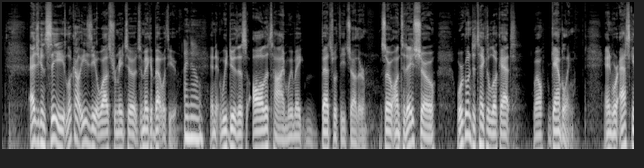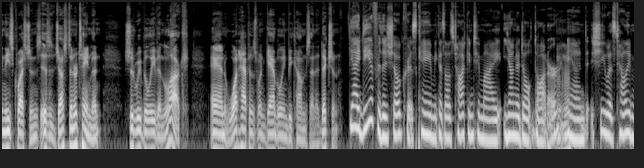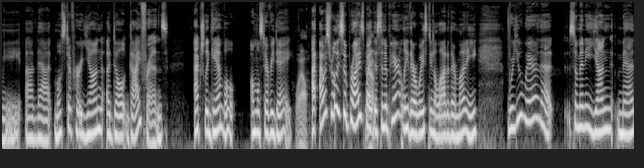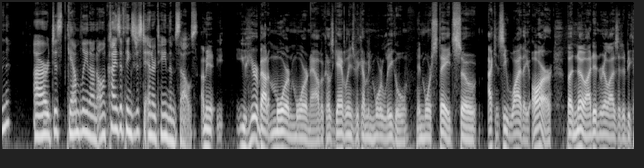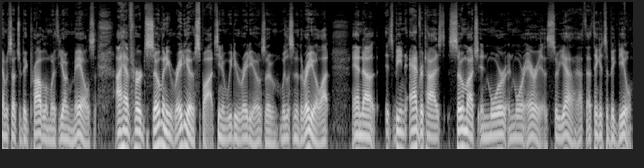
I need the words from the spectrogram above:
As you can see, look how easy it was for me to, to make a bet with you. I know. And we do this all the time. We make bets with each other. So on today's show, we're going to take a look at, well, gambling. And we're asking these questions Is it just entertainment? Should we believe in luck? And what happens when gambling becomes an addiction? The idea for this show, Chris, came because I was talking to my young adult daughter, and she was telling me uh, that most of her young adult guy friends actually gamble almost every day. Wow. I, I was really surprised by Yeah. this, and apparently they're wasting a lot of their money. Were you aware that so many young men are just gambling on all kinds of things just to entertain themselves? I mean, you hear about it more and more now because gambling is becoming more legal in more states. So I can see why they are. But no, I didn't realize it had become such a big problem with young males. I have heard so many radio spots. You know, we do radio, so we listen to the radio a lot. And uh, it's being advertised so much in more and more areas. So, yeah, I, th- I think it's a big deal.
